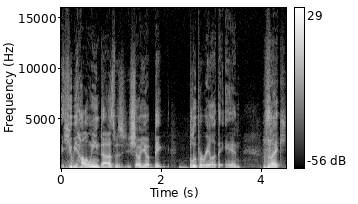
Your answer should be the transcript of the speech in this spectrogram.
Hubie Halloween does, was show you a big blooper reel at the end. It's like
